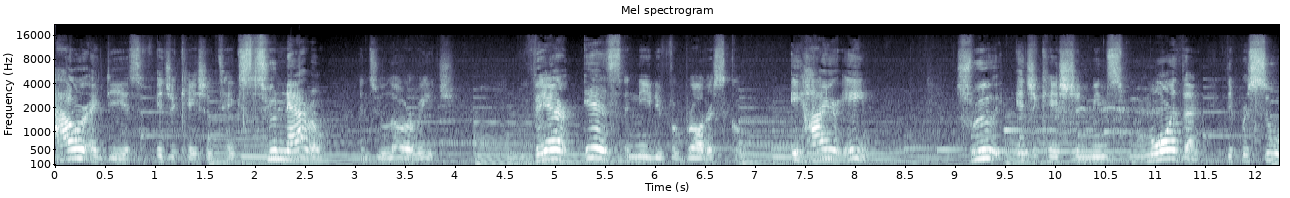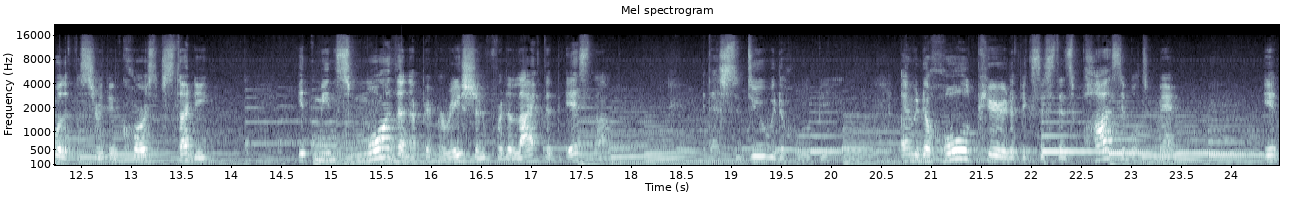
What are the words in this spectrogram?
Our ideas of education takes too narrow and too low a reach. There is a need for broader scope, a higher aim. True education means more than the pursuit of a certain course of study. It means more than a preparation for the life that is now. It has to do with the whole being, and with the whole period of existence possible to man. It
